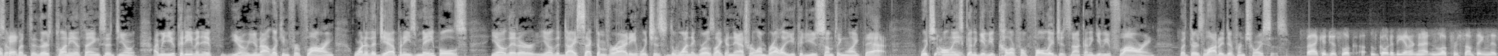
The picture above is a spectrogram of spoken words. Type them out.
So, Okay. but th- there's plenty of things that you know. I mean, you could even if you know you're not looking for flowering, one of the Japanese maples you know that are you know the dissectum variety, which is the one that grows like a natural umbrella. You could use something like that, which only is going to give you colorful foliage. It's not going to give you flowering. But there's a lot of different choices. But I could just look uh, go to the internet and look for something that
